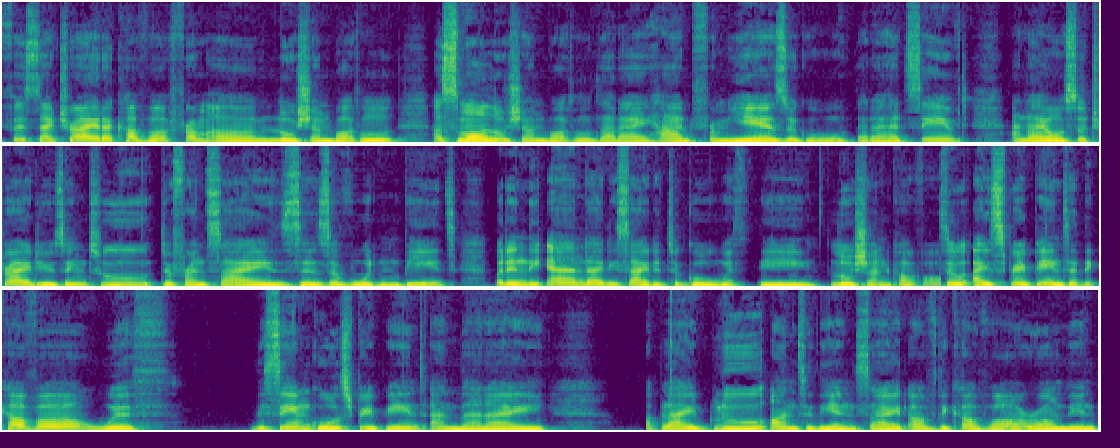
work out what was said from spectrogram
First, I tried a cover from a lotion bottle, a small lotion bottle that I had from years ago that I had saved. And I also tried using two different sizes of wooden beads. But in the end, I decided to go with the lotion cover. So I spray painted the cover with the same gold spray paint and then I applied glue onto the inside of the cover around the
